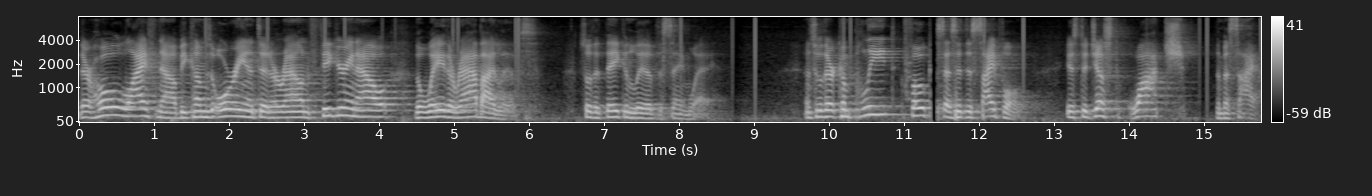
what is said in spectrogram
Their whole life now becomes oriented around figuring out the way the rabbi lives so that they can live the same way. And so their complete focus as a disciple is to just watch the Messiah,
